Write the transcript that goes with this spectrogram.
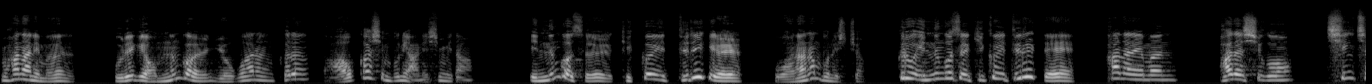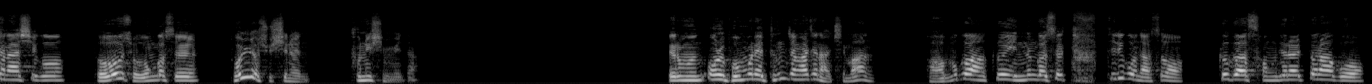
하나님은 우리에게 없는 걸 요구하는 그런 과혹하신 분이 아니십니다. 있는 것을 기꺼이 드리기를 원하는 분이시죠. 그리고 있는 것을 기꺼이 드릴 때 하나님은 받으시고 칭찬하시고 더 좋은 것을 돌려주시는 분이십니다. 여러분 오늘 본문에 등장하진 않지만 과부가 그 있는 것을 다 드리고 나서 그가 성전을 떠나고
